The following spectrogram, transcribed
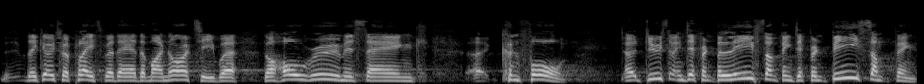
They go to a place where they're the minority, where the whole room is saying, uh, conform, uh, do something different, believe something different, be something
